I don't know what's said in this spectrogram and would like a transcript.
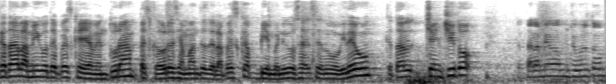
¿qué tal amigos de Pesca y Aventura, pescadores y amantes de la pesca? Bienvenidos a este nuevo video. ¿Qué tal, Chenchito? ¿Qué tal amigos? Mucho gusto.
